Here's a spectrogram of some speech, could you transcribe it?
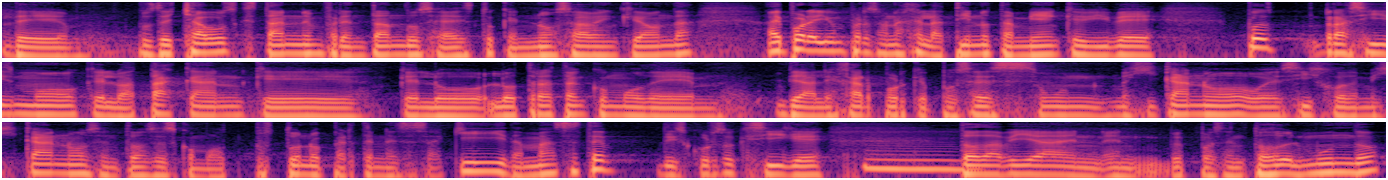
de, pues de chavos que están enfrentándose a esto, que no saben qué onda. Hay por ahí un personaje latino también que vive pues racismo, que lo atacan, que, que lo, lo tratan como de, de alejar porque pues es un mexicano o es hijo de mexicanos, entonces como pues tú no perteneces aquí y demás. Este discurso que sigue Mm. todavía en, en, pues en todo el mundo.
